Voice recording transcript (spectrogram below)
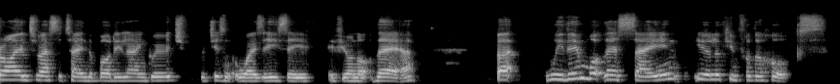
trying to ascertain the body language which isn't always easy if, if you're not there. But within what they're saying you're looking for the hooks.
